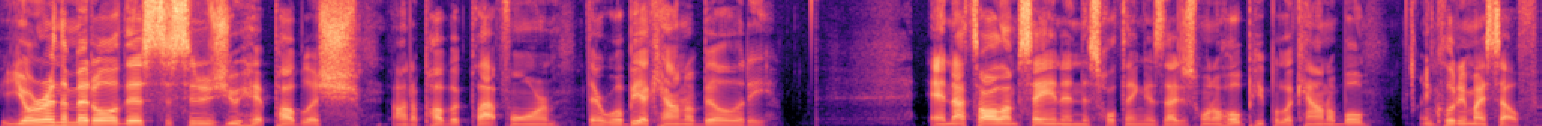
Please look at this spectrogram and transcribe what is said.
You're in the middle of this as soon as you hit publish on a public platform. There will be accountability. And that's all I'm saying in this whole thing is I just want to hold people accountable, including myself.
